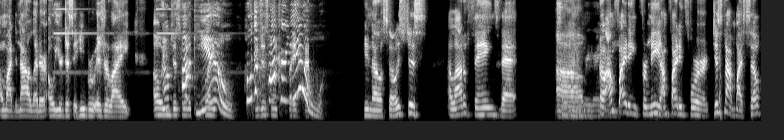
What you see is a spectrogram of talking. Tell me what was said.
on my denial letter, "Oh, you're just a Hebrew Israelite. Oh, you oh, just fuck you. Who the fuck are you? You know, so it's just a lot of things that so um, right no, I'm fighting for me. I'm fighting for just not myself,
